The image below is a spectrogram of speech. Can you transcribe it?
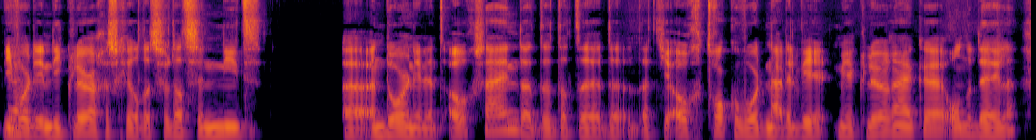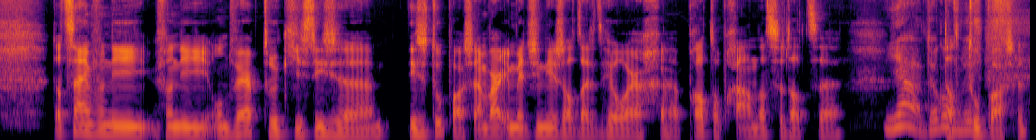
Die worden in die kleur geschilderd, zodat ze niet een doorn in het oog zijn. Dat, dat, dat, de, dat je oog getrokken wordt naar de weer, meer kleurrijke onderdelen. Dat zijn van die, van die ontwerptrucjes die ze, die ze toepassen. En waar Imagineers altijd heel erg eh, prat op gaan, dat ze dat, eh, ja, dat Dus toepassen.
